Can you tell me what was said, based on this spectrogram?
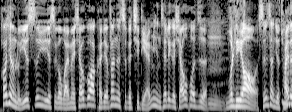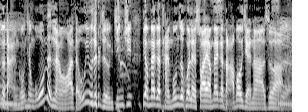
好像类似于是个外卖小哥啊，快点，反正是个骑电瓶车的一个小伙子。嗯，无聊，身上就揣了个弹弓，像我们男娃娃都有点这种景区，都要买个弹弓子回来耍呀，买个大宝剑呐，是吧？是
